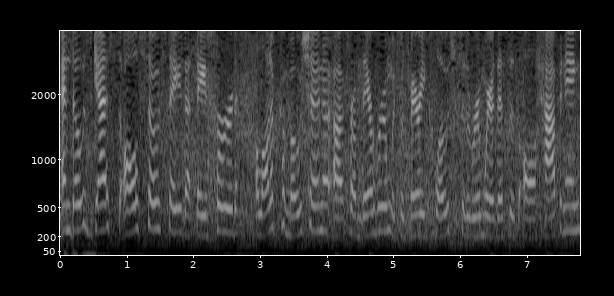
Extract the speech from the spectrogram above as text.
And those guests also say that they heard a lot of commotion uh, from their room, which was very close to the room where this is all happening.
